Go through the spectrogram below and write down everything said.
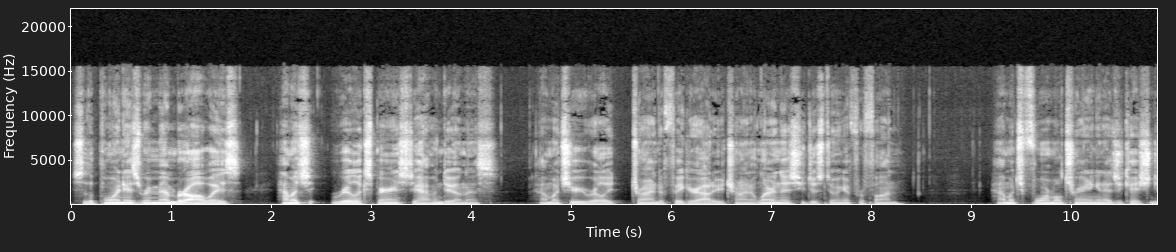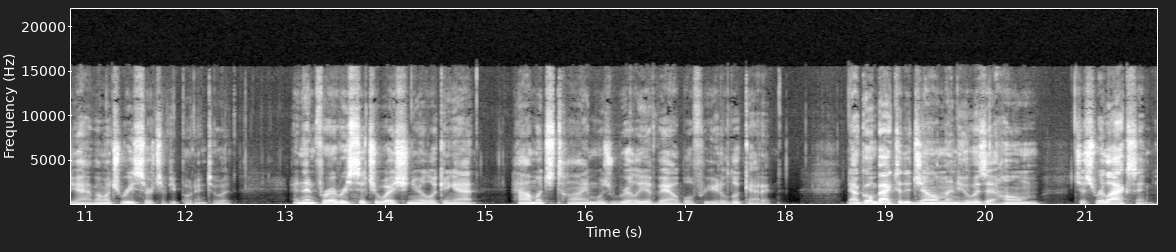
So the point is remember always how much real experience do you have in doing this? How much are you really trying to figure out? Are you trying to learn this? You're just doing it for fun. How much formal training and education do you have? How much research have you put into it? And then for every situation you're looking at, how much time was really available for you to look at it? Now, going back to the gentleman who was at home just relaxing,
